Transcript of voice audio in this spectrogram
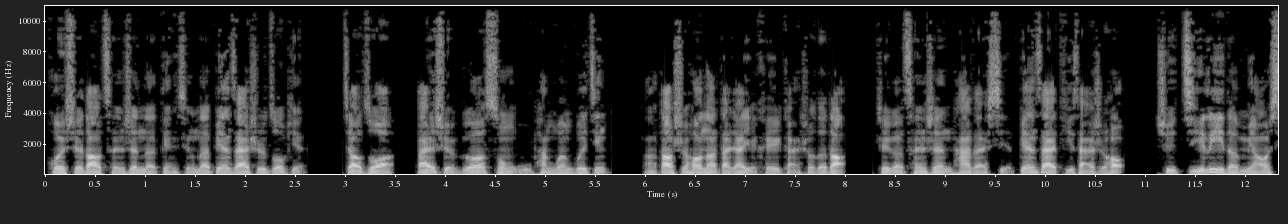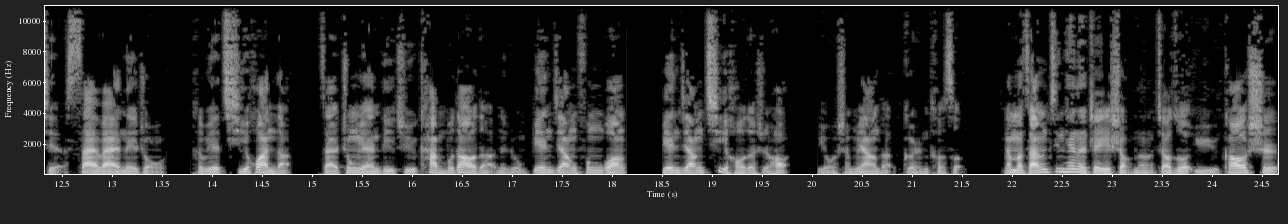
会学到岑参的典型的边塞诗作品，叫做《白雪歌送武判官归京》啊。到时候呢，大家也可以感受得到，这个岑参他在写边塞题材的时候，去极力的描写塞外那种特别奇幻的，在中原地区看不到的那种边疆风光、边疆气候的时候，有什么样的个人特色。那么咱们今天的这一首呢，叫做《与高适》。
